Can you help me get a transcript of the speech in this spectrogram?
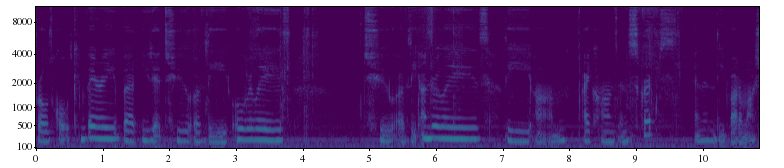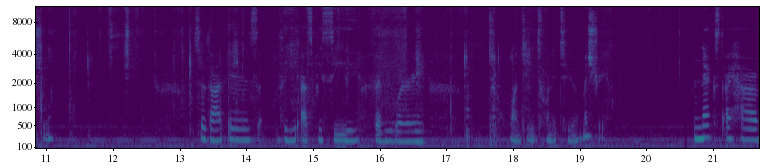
rose gold can vary, but you get two of the overlays, two of the underlays, the um, icons and scripts, and then the bottom washi. So that is the SPC February 2022 mystery. Next, I have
